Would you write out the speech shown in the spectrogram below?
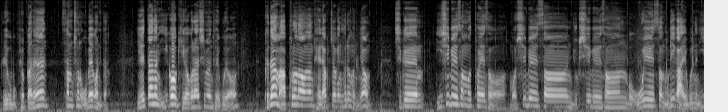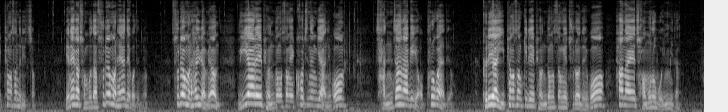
그리고 목표가는 3,500원이다. 일단은 이거 기억을 하시면 되고요. 그 다음 앞으로 나오는 대략적인 흐름은요. 지금 21선부터 해서 뭐 11선, 61선, 뭐 51선 우리가 알고 있는 이평선들 있죠. 얘네가 전부 다 수렴을 해야 되거든요. 수렴을 하려면 위아래 변동성이 커지는 게 아니고 잔잔하게 옆으로 가야 돼요. 그래야 이평선끼리의 변동성이 줄어들고 하나의 점으로 모입니다.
